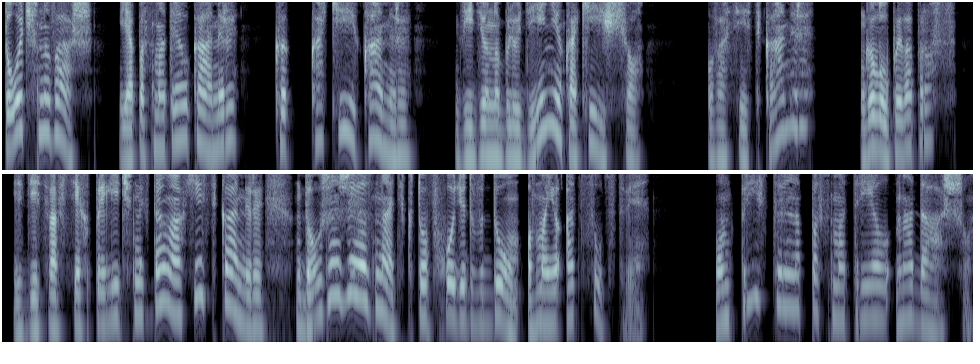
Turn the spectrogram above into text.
Точно ваш. Я посмотрел камеры». К «Какие камеры?» Видеонаблюдение? Какие еще? У вас есть камеры? Глупый вопрос. Здесь во всех приличных домах есть камеры. Должен же я знать, кто входит в дом в мое отсутствие. Он пристально посмотрел на Дашу.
